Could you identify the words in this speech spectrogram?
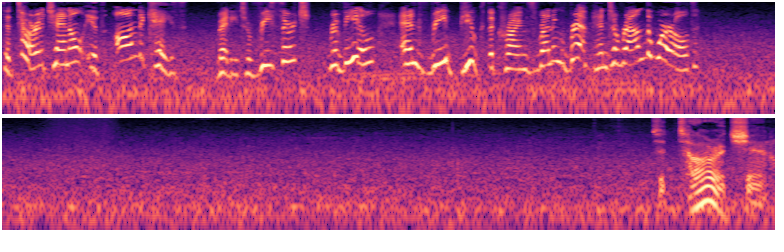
Tatara Channel is on the case, ready to research, reveal, and rebuke the crimes running rampant around the world. Tatara Channel.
